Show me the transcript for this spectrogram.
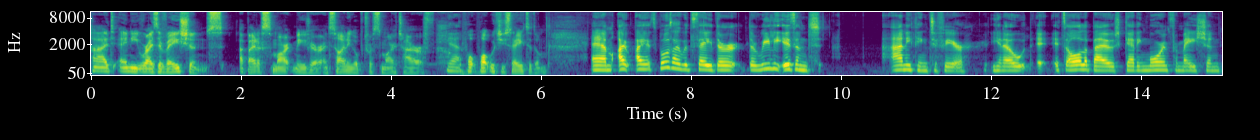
had any reservations about a smart meter and signing up to a smart tariff, Yeah. what, what would you say to them? Um, I, I suppose I would say there there really isn't anything to fear. You know, it, it's all about getting more information,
